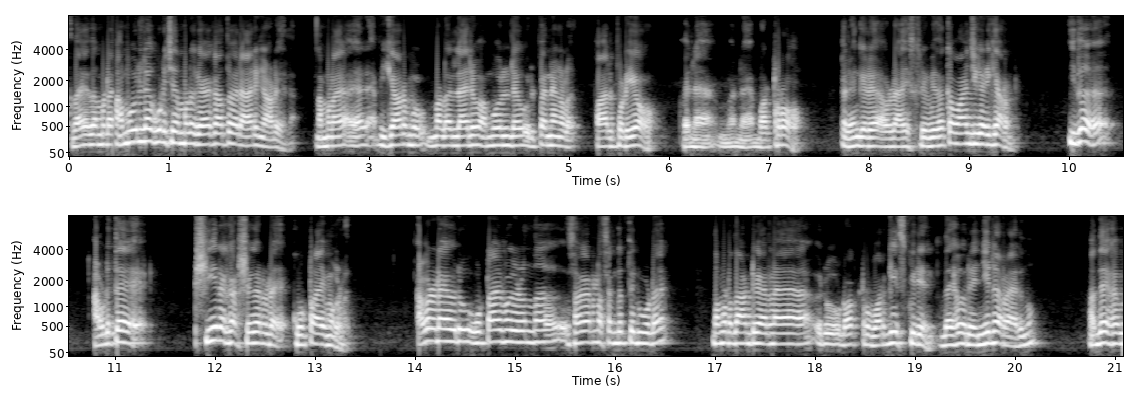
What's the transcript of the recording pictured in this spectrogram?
അതായത് നമ്മുടെ അമൂലിനെ കുറിച്ച് നമ്മൾ കേൾക്കാത്തവരാരും കാണുകയില്ല. നമ്മളെ മിക്കവാറും നമ്മളെല്ലാവരും അമൂലിന്റെ ഉൽപ്പന്നങ്ങൾ പാൽപ്പൊടിയോ പിന്നെ പിന്നെ ബട്ടറോ അല്ലെങ്കിൽ അവരുടെ ഐസ്ക്രീം ഇതൊക്കെ വാങ്ങിച്ച് കഴിക്കാറുണ്ട്. ഇത് അവിടുത്തെ ക്ഷീര കർഷകരുടെ കൂട്ടായ്മകൾ. അവരുടെ ഒരു കൂട്ടായ്മകളിൽ നിന്ന് സഹകരണ സംഘത്തിലൂടെ നമ്മുടെ നാട്ടുകാരനെ ഒരു ഡോക്ടർ വർഗീസ് കുര്യൻ അദ്ദേഹം ഒരു എഞ്ചിനീയറായിരുന്നു അദ്ദേഹം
